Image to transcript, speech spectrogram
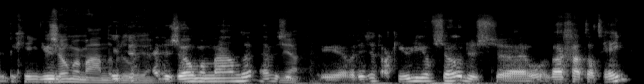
begin juli. De zomermaanden bedoel je? De zomermaanden. Hè? We zitten nu, wat is het, 8 juli of zo. Dus waar gaat dat heen?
